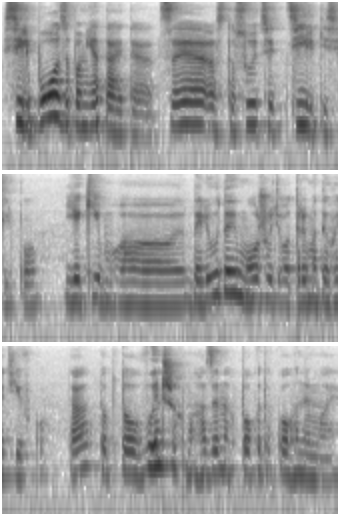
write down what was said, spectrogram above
сільпо, запам'ятайте, це стосується тільки сільпо, які, м, е, де люди можуть отримати готівку. Так? Тобто в інших магазинах поки такого немає.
